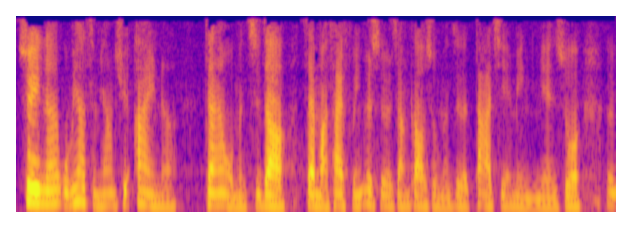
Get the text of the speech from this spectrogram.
所以呢，我们要怎么样去爱呢？当然，我们知道在马太福音二十二章告诉我们这个大诫命里面说，呃，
